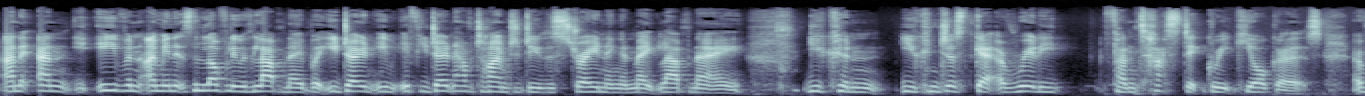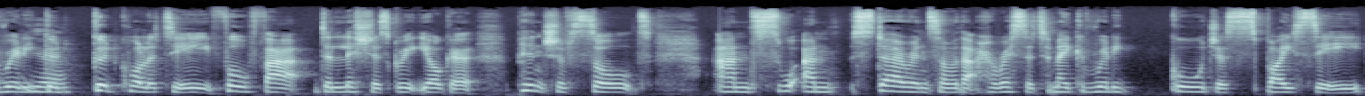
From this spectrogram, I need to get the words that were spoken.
and and even I mean it's lovely with labneh, but you don't if you don't have time to do the straining and make labneh, you can you can just get a really fantastic Greek yogurt, a really yeah. good good quality, full fat, delicious Greek yogurt, pinch of salt, and sw- and stir in some of that harissa to make a really gorgeous, spicy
